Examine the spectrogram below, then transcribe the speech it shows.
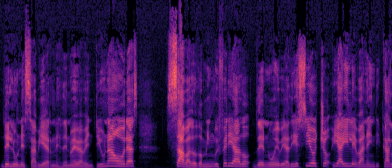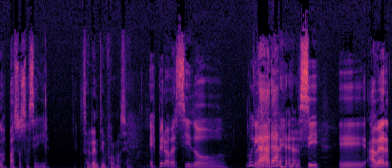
de lunes a viernes de 9 a 21 horas, sábado, domingo y feriado de 9 a 18 y ahí le van a indicar los pasos a seguir. Excelente información. Espero haber sido Muy clara, clara. sí, eh, haber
